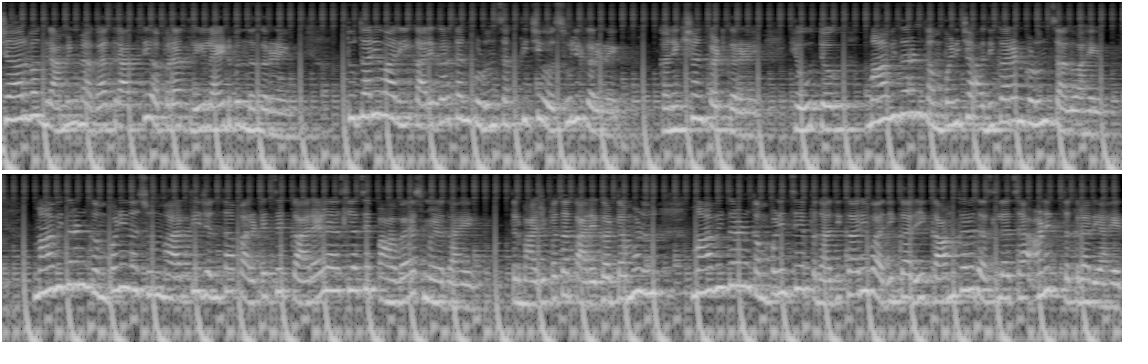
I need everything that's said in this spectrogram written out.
शहर व ग्रामीण भागात रात्री अपरात्री लाइट बंद करणे तुतारीवारी कार्यकर्त्यांकडून सक्तीची वसुली करणे कनेक्शन कट करणे. हे उद्योग महावितरण कंपनीच्या अधिकाऱ्यांकडून चालू आहे. महावितरण कंपनी नसून भारतीय जनता पार्टीचे कार्यालय असल्याचे पाहावयास मिळत आहे. तर भाजपचा कार्यकर्ता म्हणून महावितरण कंपनीचे पदाधिकारी व अधिकारी काम करत असल्याच्या अनेक तक्रारी आहेत.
